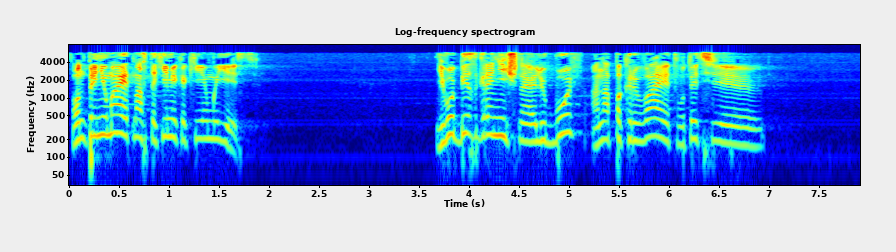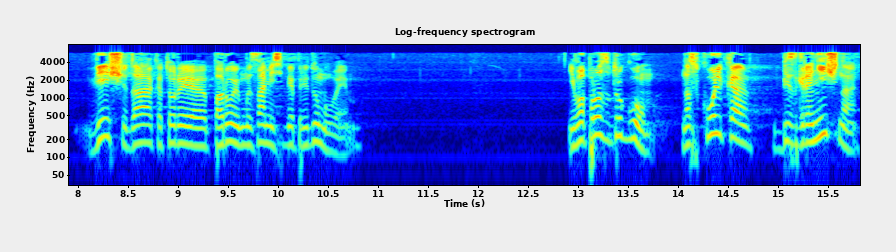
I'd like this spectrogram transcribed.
Он принимает нас такими, какие мы есть. Его безграничная любовь, она покрывает вот эти вещи, да, которые порой мы сами себе придумываем. И вопрос в другом. Насколько безгранично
